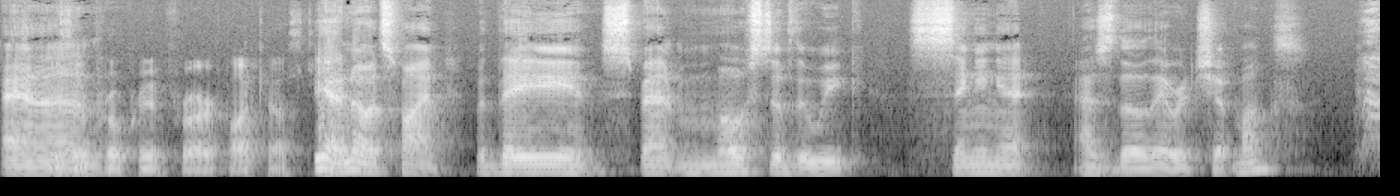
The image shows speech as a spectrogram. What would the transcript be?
and Is it appropriate for our podcast? yeah, no, it's fine. But they spent most of the week singing it as though they were chipmunks.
